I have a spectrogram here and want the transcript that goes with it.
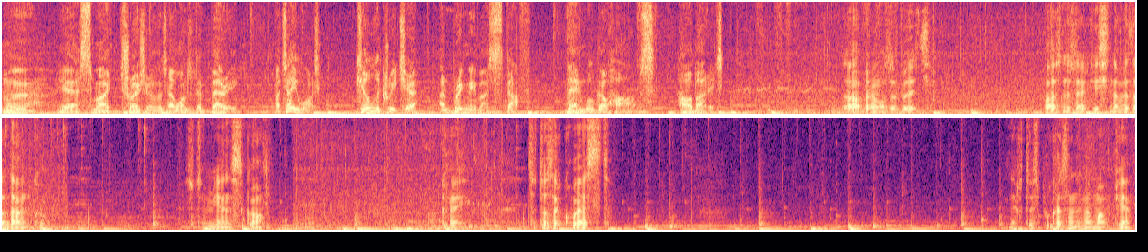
Uh, yes, my treasure that I wanted to bury. I'll tell you what. Kill the creature and bring me my stuff. Then we'll go halves. How about it? Dobra, może być. Ważne, że jakieś nowe zadanko. Jeszcze mięsko. Okej. Co to za quest? Jak to jest pokazane na mapie?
